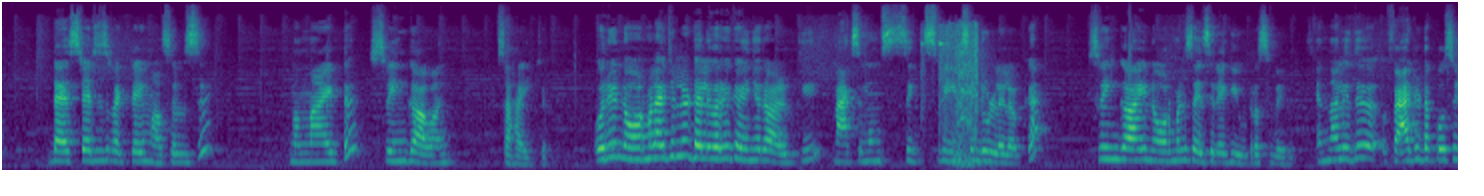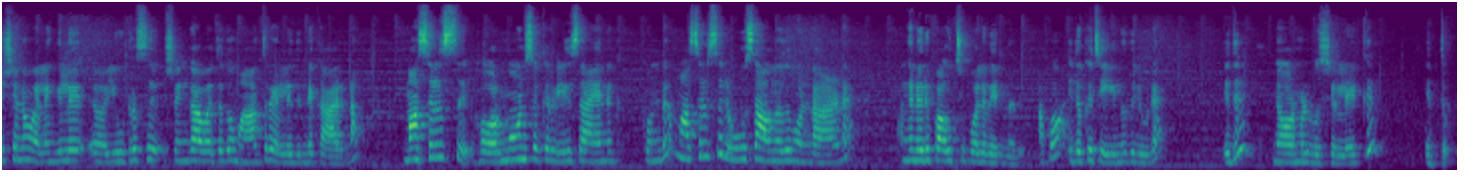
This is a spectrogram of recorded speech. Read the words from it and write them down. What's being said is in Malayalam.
ഡയസ്റ്റാറ്റിസ് റെക്റ്റൈ മസിൽസ് നന്നായിട്ട് സ്ട്രിങ്ക് ആവാൻ സഹായിക്കും. ഒരു നോർമലായിട്ടുള്ള ഡെലിവറി കഴിഞ്ഞ ഒരാൾക്ക് മാക്സിമം സിക്സ് വീക്സിന്റെ ഉള്ളിലൊക്കെ ആയി നോർമൽ സൈസിലേക്ക് യൂട്രസ് വരും. എന്നാൽ ഇത് ഫാറ്റ് ഡെപ്പോസിഷനോ അല്ലെങ്കിൽ യൂട്രസ് ഷ്രിങ്ക് ആവാത്തതോ മാത്രമല്ല ഇതിന്റെ കാരണം. മസിൽസ് ഹോർമോൺസ് ഒക്കെ റിലീസ് ആയതിനെ കൊണ്ട് മസിൽസ് ലൂസ് ആവുന്നത് കൊണ്ടാണ് അങ്ങനെ ഒരു പൗച്ച് പോലെ വരുന്നത്. അപ്പോൾ ഇതൊക്കെ ചെയ്യുന്നതിലൂടെ ഇത് നോർമൽ പൊസിഷനിലേക്ക് എത്തും.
